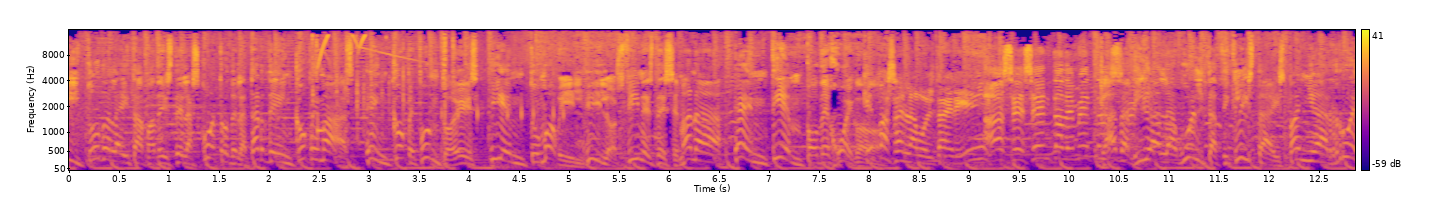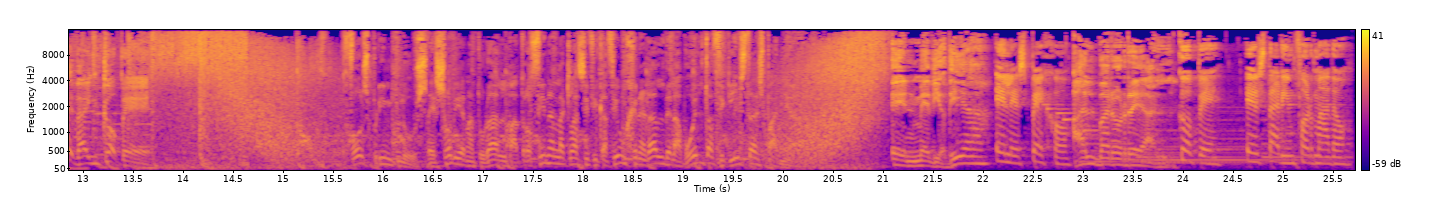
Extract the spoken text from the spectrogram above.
Y toda la etapa desde las 4 de la tarde en Cope Más, en cope.es y en tu móvil. Y los fines de semana en tiempo de juego. ¿Qué pasa en la Vuelta, Eri? A 60 de metros. Cada día la Vuelta Ciclista a España rueda en Cope. Fosprin Plus de Soria Natural patrocinan la clasificación general de la Vuelta Ciclista a España. En mediodía, El espejo. Álvaro Real. Cope, estar informado.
